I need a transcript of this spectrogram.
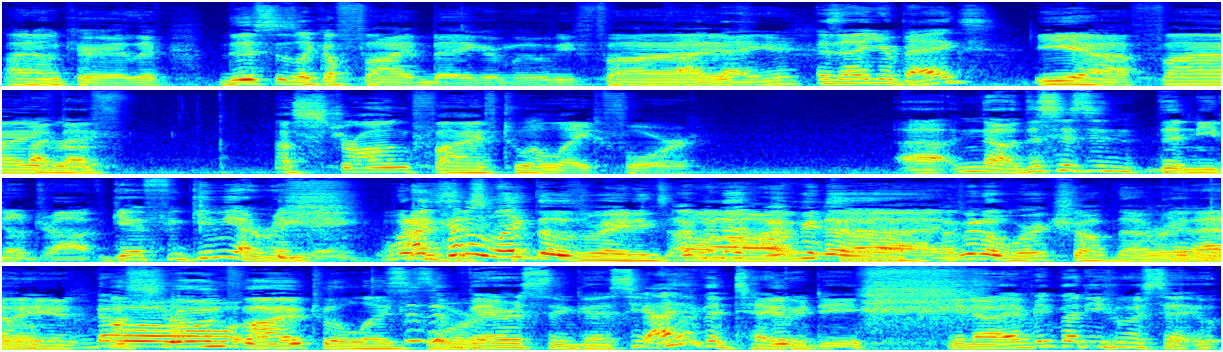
I don't care either. This is like a five bagger movie. Five. Five bagger. Is that your bags? Yeah, five, Five or bag. f- a strong five to a light four. Uh, no, this isn't the needle drop. Give give me a rating. What I kind of like those ratings. I'm gonna, Oh, I'm gonna, God. I'm gonna workshop that right Get now. outta here. A strong five to a light This is four. embarrassing, guys. See, I have integrity. you know, everybody who has said,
